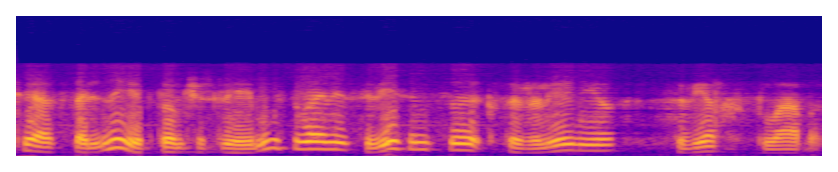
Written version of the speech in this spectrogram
все остальные, в том числе и мы с вами, светимся, к сожалению, сверхслабо.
